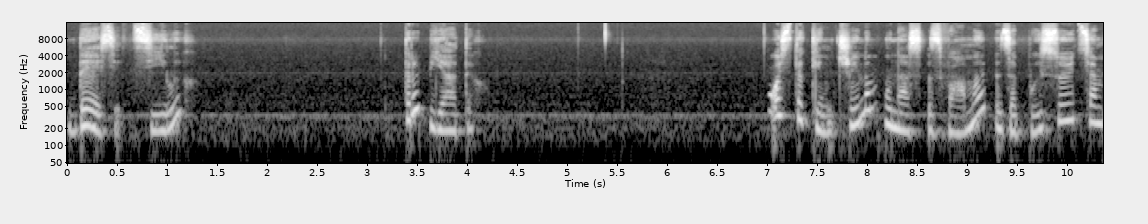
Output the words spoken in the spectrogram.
10 цілих 3 п'ятих. Ось таким чином у нас з вами записуються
